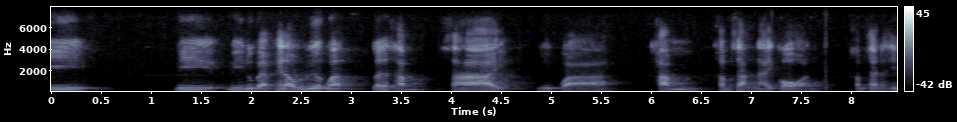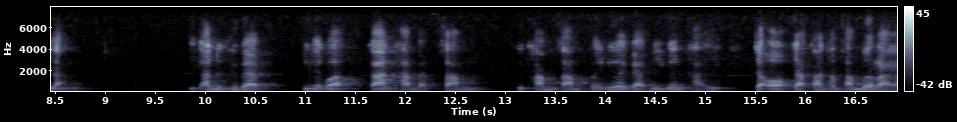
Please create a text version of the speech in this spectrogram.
มีมีมีรูปแบบให้เราเลือกว่าเราจะทำซ้ายหรือขวาทำคำสั่งไหนก่อนคำสั่งไหนที่หลัง อีกอันหนึงคือแบบที่เรียกว่าการทำแบบซ้ำคือทำซ้ำไปเรื่อยแบบมีเงื่อนไข จะออกจากการทำซ้ำเมื่อไหร่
